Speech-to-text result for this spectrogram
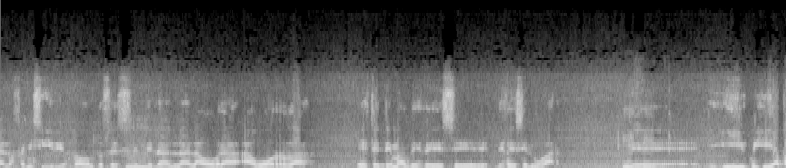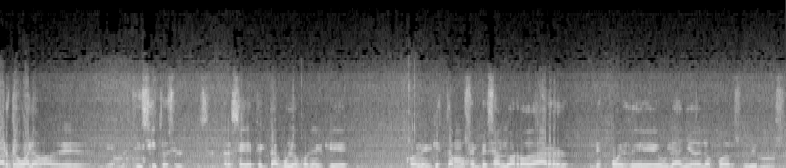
a los femicidios. ¿no? Entonces, este, la, obra aborda este tema desde ese, desde ese lugar. Eh, y, aparte, bueno, eh, insisto, es el, tercer espectáculo con el que con el que estamos empezando a rodar después de un año de no poder subirnos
